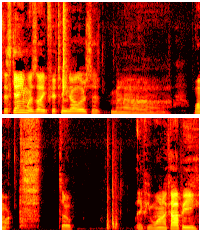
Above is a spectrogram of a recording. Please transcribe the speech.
This game was like $15 at uh, Walmart. So if you want a copy,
